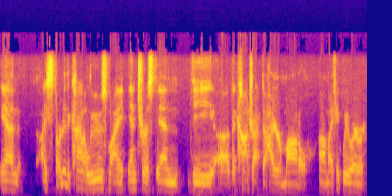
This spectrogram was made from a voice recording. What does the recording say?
and I started to kind of lose my interest in the uh, the contract to hire model. Um, I think we were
